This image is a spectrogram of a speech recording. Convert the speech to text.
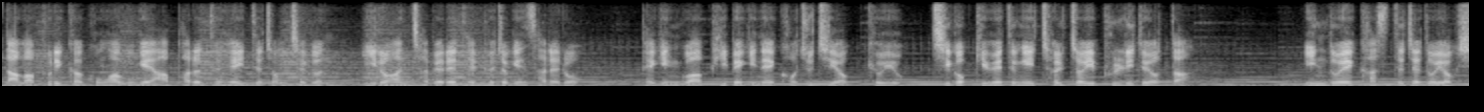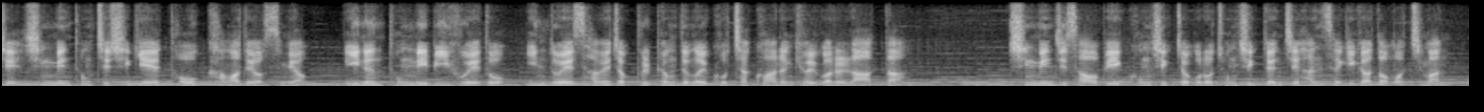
남아프리카 공화국의 아파르트 헤이트 정책은 이러한 차별의 대표적인 사례로 백인과 비백인의 거주 지역, 교육, 직업 기회 등이 철저히 분리되었다. 인도의 카스트 제도 역시 식민 통치 시기에 더욱 강화되었으며 이는 독립 이후에도 인도의 사회적 불평등을 고착화하는 결과를 낳았다. 식민지 사업이 공식적으로 종식된 지 한 세기가 넘었지만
